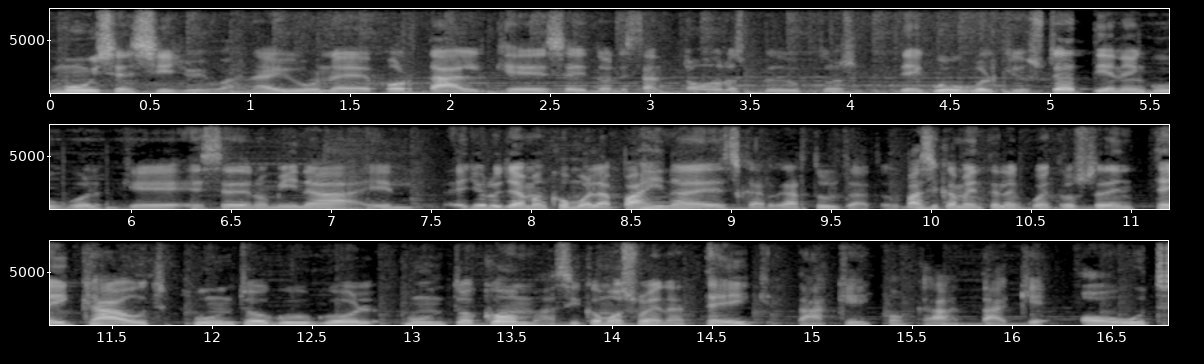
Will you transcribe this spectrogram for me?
Muy sencillo, Iván. Hay un eh, portal que es eh, donde están todos los productos de Google que usted tiene en Google, que eh, se denomina, el, ellos lo llaman como la página de descargar tus datos. Básicamente lo encuentra usted en takeout.google.com, así como suena, take, take, con K, take out,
